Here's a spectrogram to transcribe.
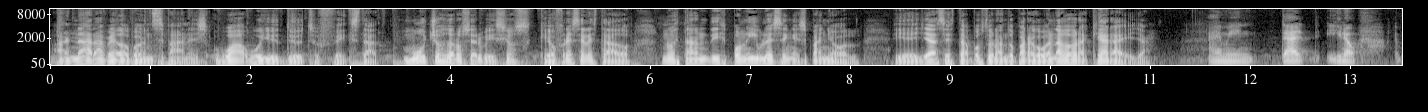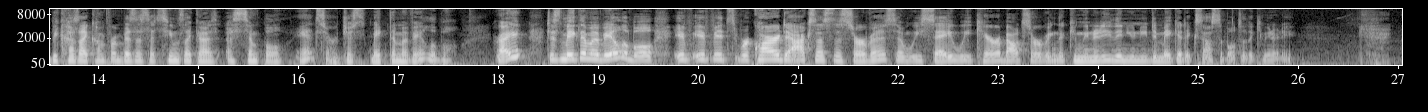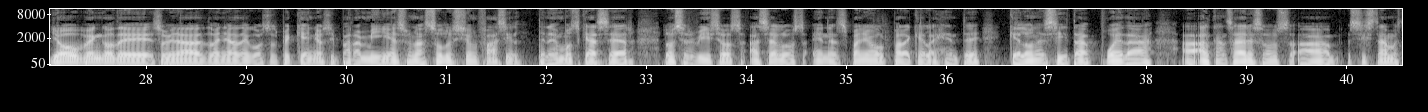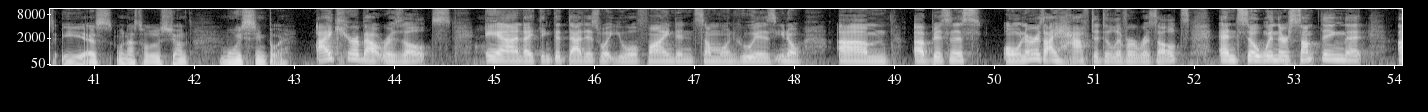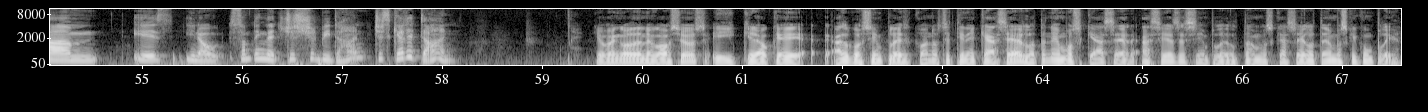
are not available in Spanish. What will you do to fix that? Muchos de los servicios que ofrece el Estado no están disponibles en español y ella se está postulando para gobernadora. ¿Qué hará ella? I mean, that, you know, because I come from business, it seems like a, a simple answer. Just make them available, right? Just make them available. If, if it's required to access the service and we say we care about serving the community, then you need to make it accessible to the community. Yo vengo de, soy una dueña de negocios pequeños y para mí es una solución fácil. Tenemos que hacer los servicios, hacerlos en español para que la gente que lo necesita pueda ah, alcanzar esos ah, sistemas y es una solución muy simple. I care about results, and I think that that is what you will find in someone who is, you know, um, a business owner. Is I have to deliver results, and so when there's something that um, is, you know, something that just should be done, just get it done. Yo vengo de negocios y creo que algo simple cuando se tiene que hacer, lo tenemos que hacer. Así es de simple, lo tenemos que hacer, lo tenemos que cumplir.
